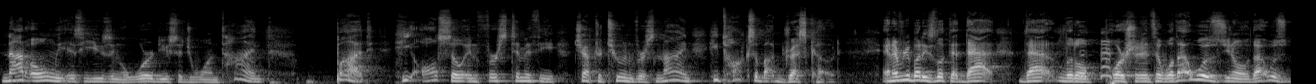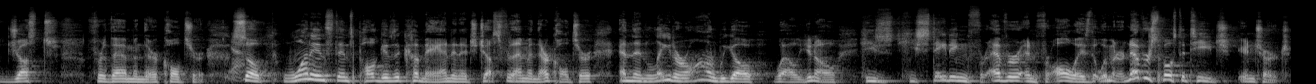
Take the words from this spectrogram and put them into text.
Not only is he using a word usage one time, But he also in 1 Timothy chapter 2 and verse 9, he talks about dress code. And everybody's looked at that that little portion and said, well, that was, you know, that was just for them and their culture. Yeah. So, one instance, Paul gives a command and it's just for them and their culture. And then later on, we go, well, you know, he's he's stating forever and for always that women are never supposed to teach in church.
